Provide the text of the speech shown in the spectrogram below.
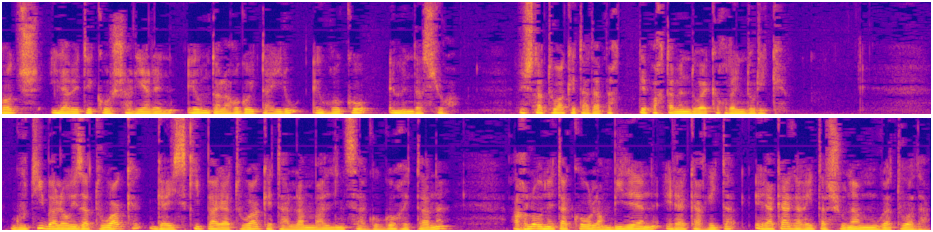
Hots, hilabeteko sariaren euntalargoita iru euroko emendazioa. Estatuak eta departamentoek ordaindurik. Guti balorizatuak, gaizki pagatuak eta lanbaldintza gogorretan, arlo honetako lanbideen erakargarritasuna mugatua da.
